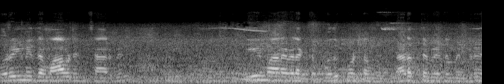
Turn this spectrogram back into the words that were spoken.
ஒருங்கிணைந்த மாவட்டத்தின் சார்பில் தீர்மான விளக்க பொதுக்கூட்டம் நடத்த வேண்டும் என்று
